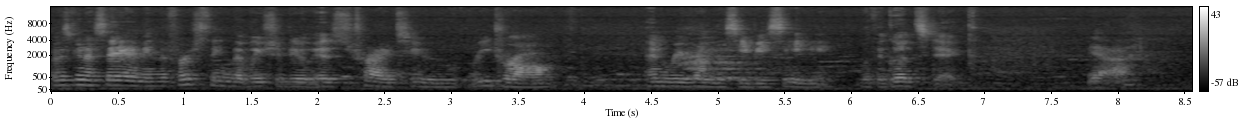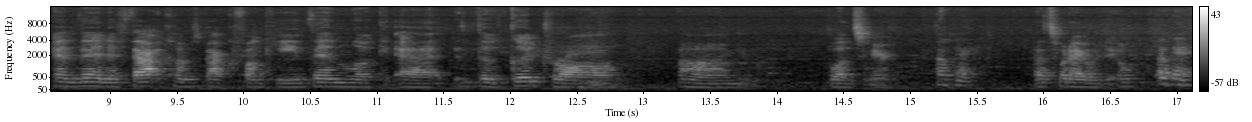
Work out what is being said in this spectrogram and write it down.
I was gonna say, I mean, the first thing that we should do is try to redraw and rerun the CBC with a good stick. And then if that comes back funky, then look at the good draw um, blood smear. Okay. That's what I would do. Okay.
